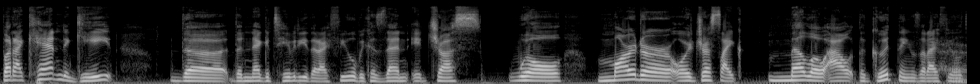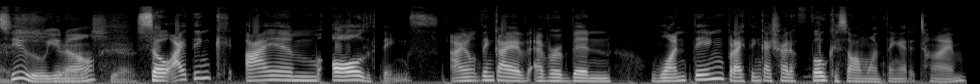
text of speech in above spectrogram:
But I can't negate the the negativity that I feel because then it just will martyr or just like mellow out the good things that I feel too, you know? yes, yes. So I think I am all the things. I don't think I have ever been one thing, but I think I try to focus on one thing at a time.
